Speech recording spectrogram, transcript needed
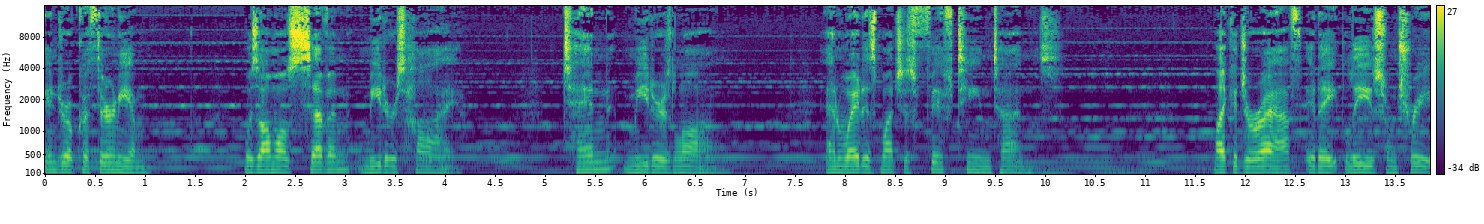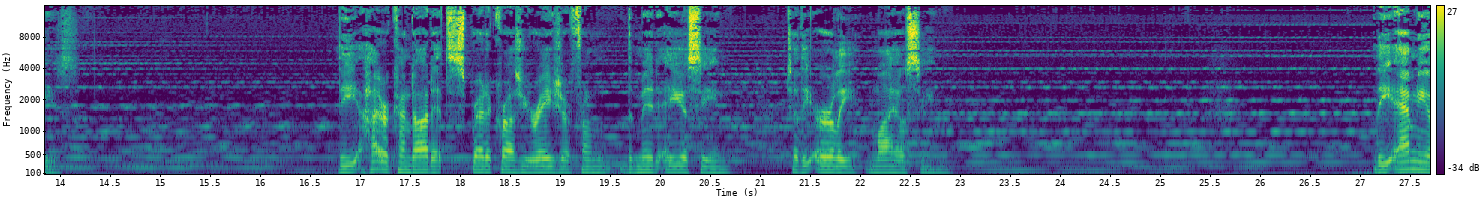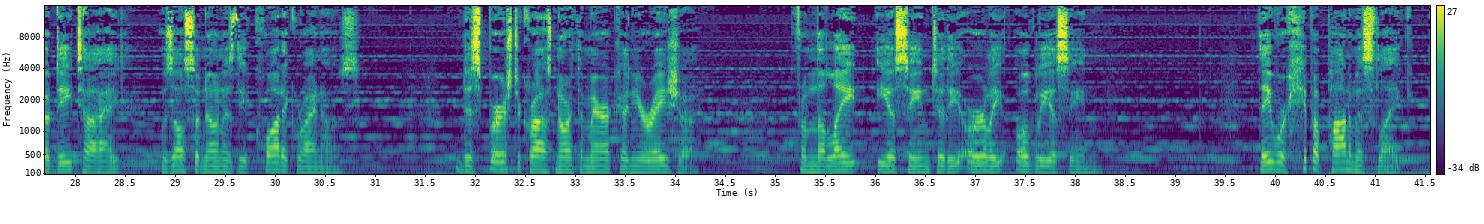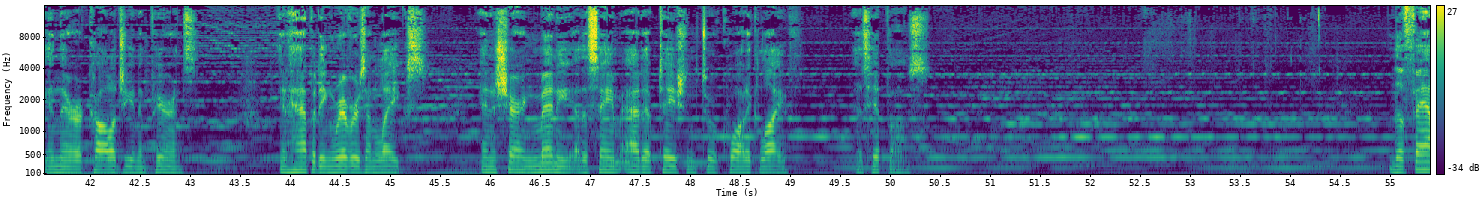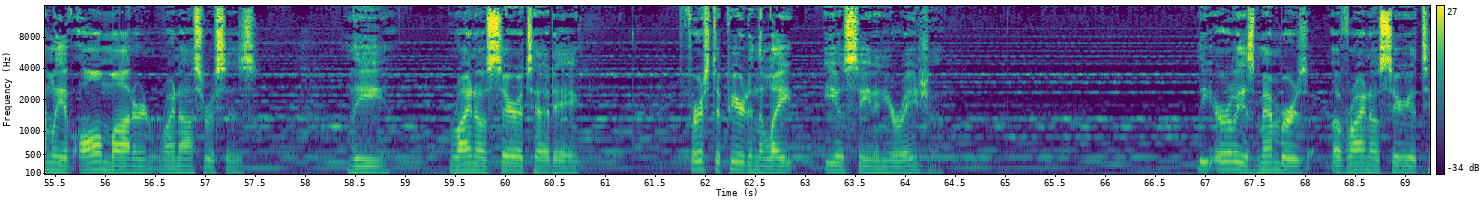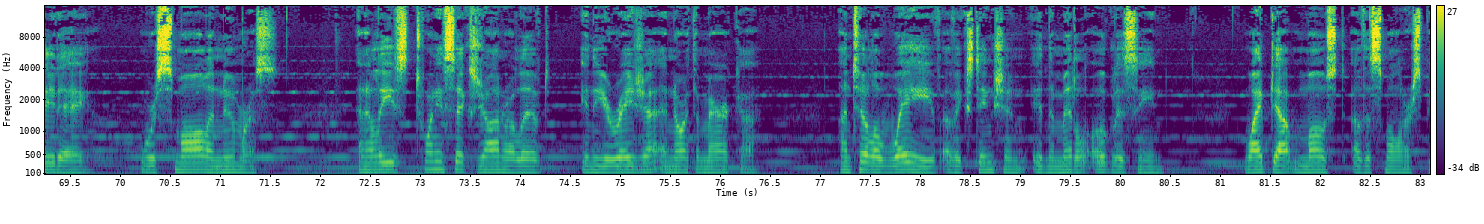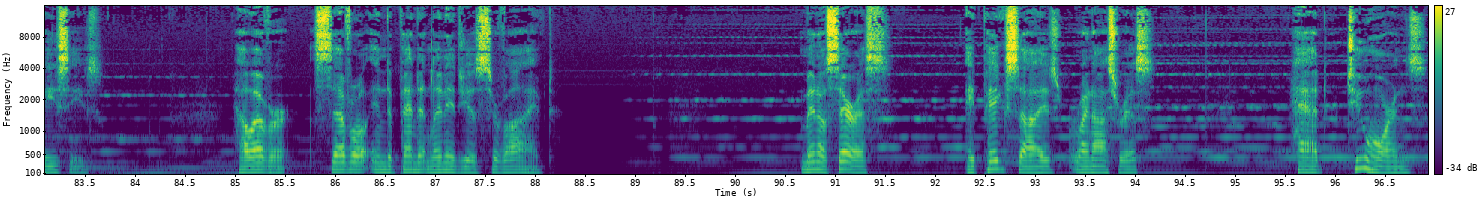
Indricotherium was almost seven meters high 10 meters long and weighed as much as 15 tons. Like a giraffe, it ate leaves from trees. The Hyracondates spread across Eurasia from the mid Eocene to the early Miocene. The Amniodatide was also known as the aquatic rhinos, dispersed across North America and Eurasia from the late Eocene to the early Oligocene. They were hippopotamus like in their ecology and appearance, inhabiting rivers and lakes, and sharing many of the same adaptations to aquatic life as hippos. The family of all modern rhinoceroses, the Rhinocerotidae, first appeared in the late Eocene in Eurasia the earliest members of Rhinocerotidae were small and numerous, and at least 26 genera lived in the Eurasia and North America until a wave of extinction in the Middle Oligocene wiped out most of the smaller species. However, several independent lineages survived. Menoceras, a pig sized rhinoceros, had two horns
